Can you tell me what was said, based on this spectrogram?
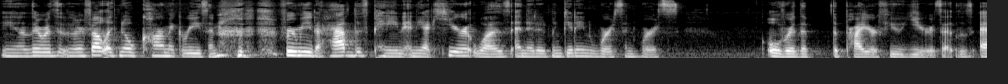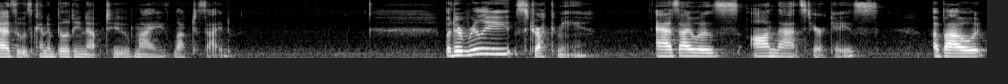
you know, there was there felt like no karmic reason for me to have this pain, and yet here it was, and it had been getting worse and worse over the, the prior few years as, as it was kind of building up to my left side. But it really struck me as I was on that staircase about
